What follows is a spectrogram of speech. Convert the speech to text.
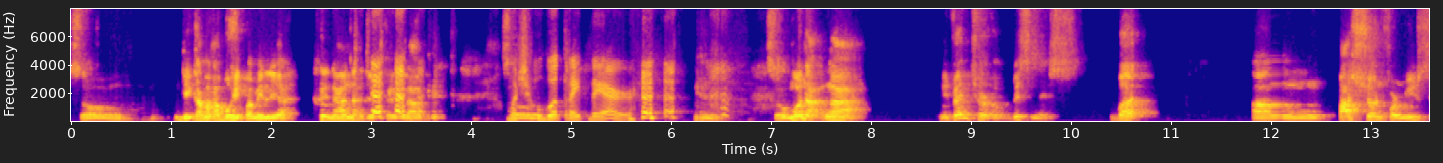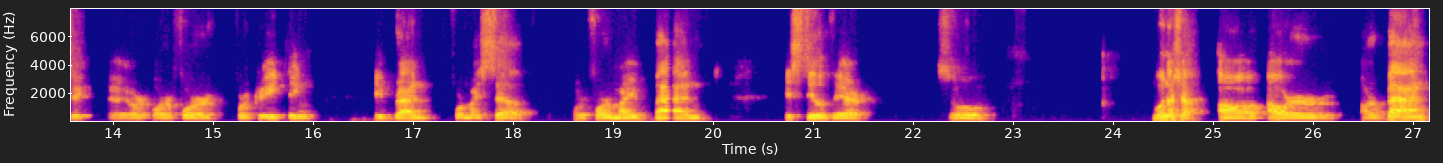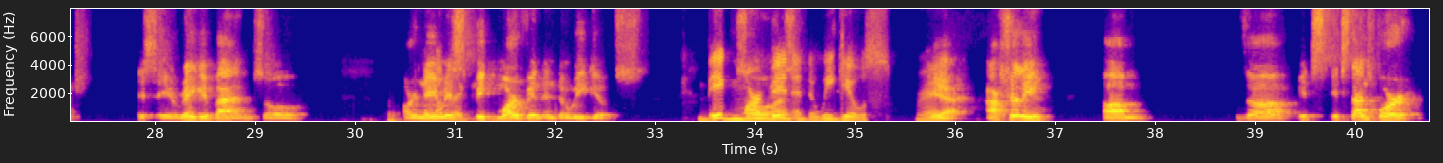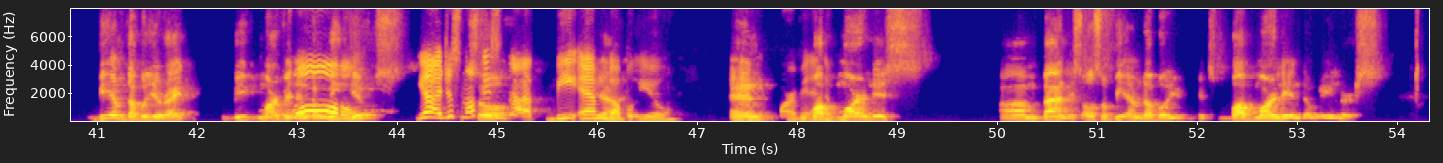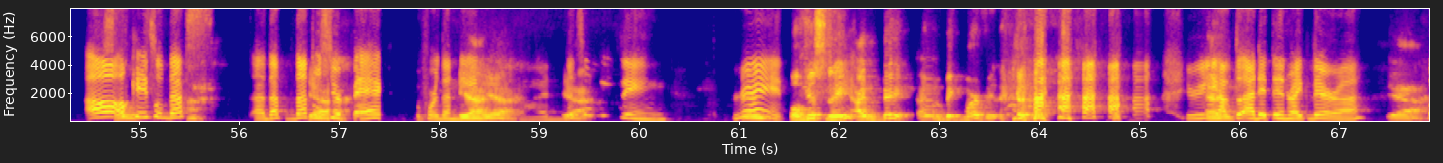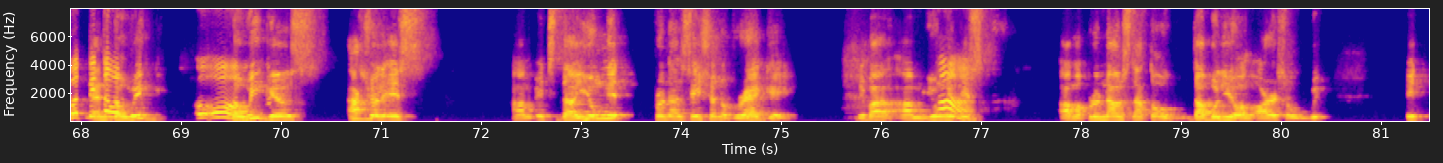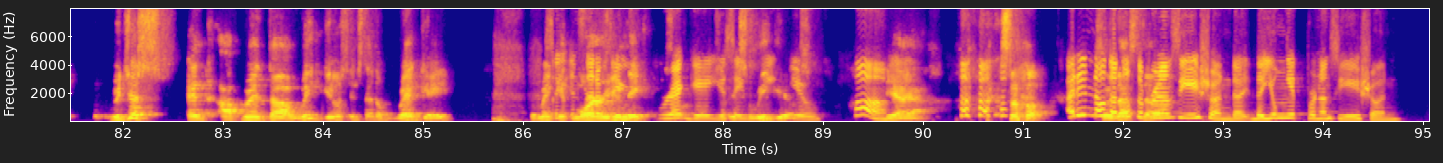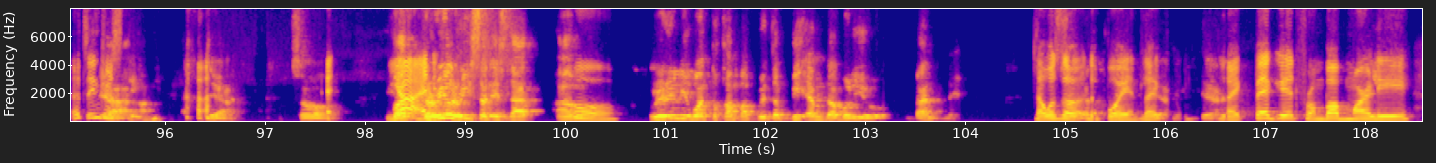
So, di ka pamilya. Nana, dyan ka, grabe. Much hugot right there. Mm. So muna nga ni venture of business but ang passion for music eh, or or for for creating a brand for myself or for my band is still there. So muna siya uh, our our band is a reggae band. So our name is Big Marvin and the Wigiws. Big So, Marvin as- and the Wigiws, right? Yeah, actually, um, the it's it stands for BMW, right? Big Marvin and the Oh. Wigiws. Yeah, I just noticed So, that BMW. And Marvin and Bob the- Marley's um, band is also BMW. It's Bob Marley and the Wailers. Oh, So, okay. So that's uh, that that was your bag for the name. Yeah, yeah, the band. That's yeah. amazing. And Right. obviously, I'm big. I'm Big Marvin. you really have to add it in right there, huh? yeah. But and the wig, Oo. the Wigiws actually is um it's the Yungit pronunciation of reggae. 'Di ba? Um Yungit Huh. is um pronounce na to W ang R so we, it we just end up with the Wigiws instead of reggae to make So it more unique. So- Reggae, you so say. Wigiws. Huh. Yeah, yeah. so I didn't know So that was the, the- pronunciation, the the Yungit pronunciation. That's interesting. yeah. So but Yeah, the real reason is that um oh, we really want to come up with the BMW band name. that was so the the point. Like Yeah. like peg it from Bob Marley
